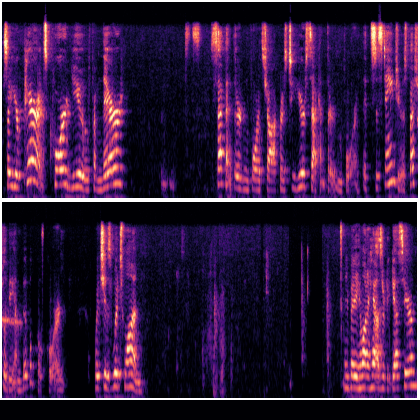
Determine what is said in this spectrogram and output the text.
So your parents cord you from their second, third, and fourth chakras to your second, third, and fourth. It sustains you, especially the umbilical cord, which is which one? Anybody want to hazard a guess here?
